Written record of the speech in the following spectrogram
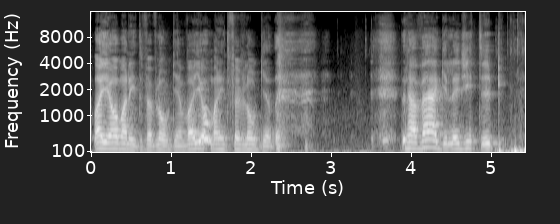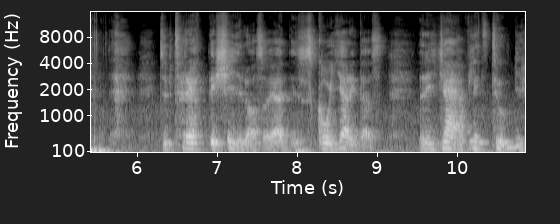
vad gör man inte för vloggen? Vad gör man inte för vloggen? Den här väger legit typ, typ 30 kilo alltså. Jag skojar inte ens. Den är jävligt tung.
